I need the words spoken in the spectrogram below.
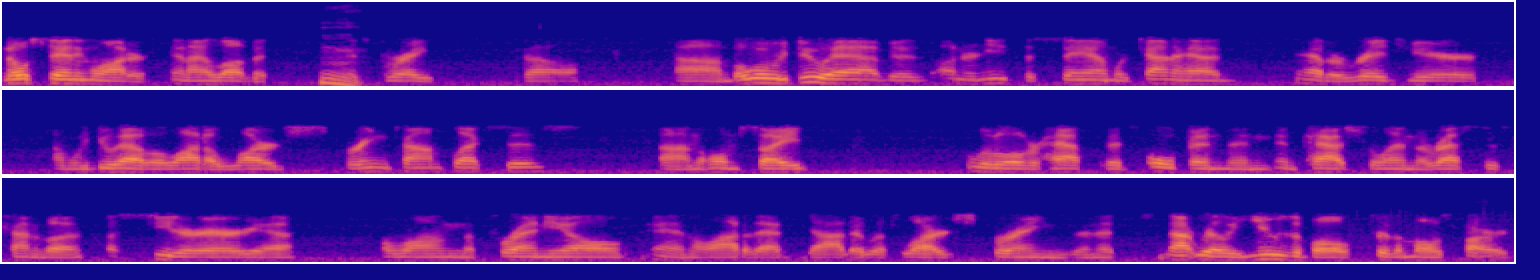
No standing water, and I love it. Hmm. It's great. So, um, but what we do have is underneath the SAM, we kind of had have a ridge here. Um, we do have a lot of large spring complexes on the home site. A little over half of it's open and, and pasture land. The rest is kind of a, a cedar area along the perennial, and a lot of that dotted with large springs, and it's not really usable for the most part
